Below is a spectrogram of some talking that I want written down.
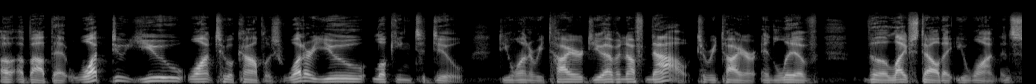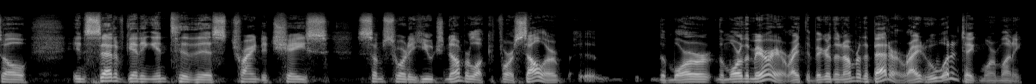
about that, what do you want to accomplish? What are you looking to do? Do you want to retire? Do you have enough now to retire and live the lifestyle that you want. And so instead of getting into this trying to chase some sort of huge number, look for a seller, uh, the more the more the merrier, right? The bigger the number, the better, right? Who wouldn't take more money?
